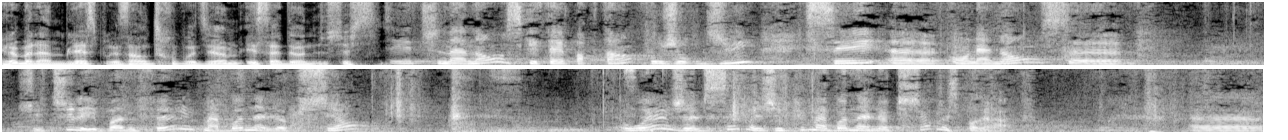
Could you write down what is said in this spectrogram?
Et là, Mme Blais se présente au podium et ça donne ceci. C'est une annonce qui est importante aujourd'hui. C'est, euh, on annonce, euh, j'ai-tu les bonnes feuilles, ma bonne allocution? Ouais, je le sais, mais j'ai plus ma bonne allocution, mais c'est pas grave. Euh,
